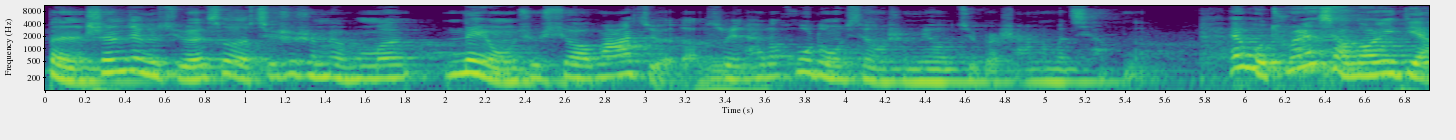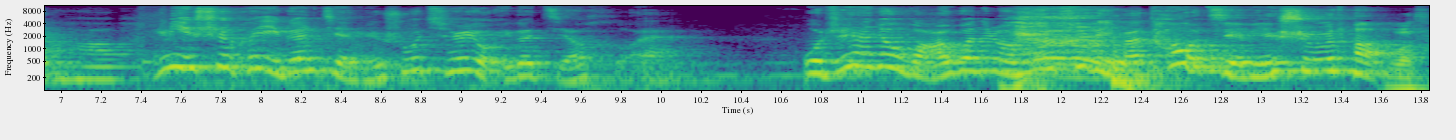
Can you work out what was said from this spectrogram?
本身这个角色其实是没有什么内容是需要挖掘的，所以它的互动性是没有剧本杀那么强的。哎，我突然想到一点哈，密室可以跟解谜书其实有一个结合哎。我之前就玩过那种密室里边套解谜书的，我操，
